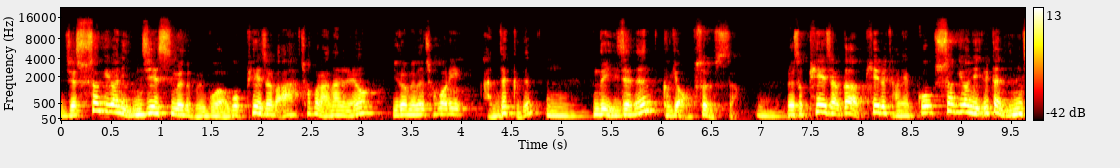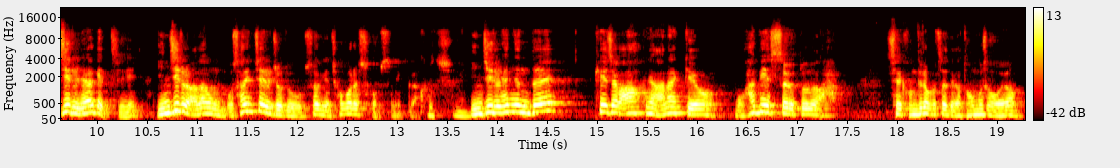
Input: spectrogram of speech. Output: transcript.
이제 수사기관이 인지했음에도 불구하고 피해자가 아 처벌 안 할래요? 이러면은 처벌이 안 됐거든. 음. 근데 이제는 그게 없어졌어. 그래서 피해자가 피해를 당했고 수사기관이 일단 인지를 해야겠지. 인지를 안 하면 뭐 살인죄를 줘도 수사기관 처벌할 수가 없으니까. 그렇지. 인지를 했는데 피해자가 아 그냥 안 할게요. 뭐 합의했어요. 또는 아제 건드려봤자 내가 더 무서워요.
